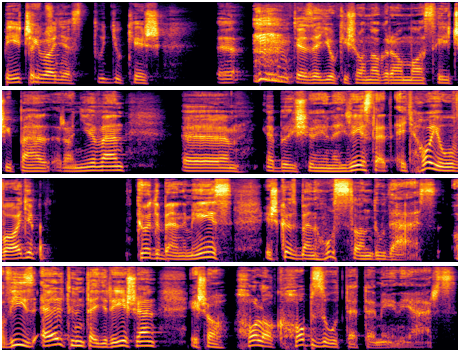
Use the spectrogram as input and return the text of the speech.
Pécsi, Pécsi. vagy, ezt tudjuk, és ez egy jó kis anagramma a Szécsi Pálra nyilván. Ebből is jön egy részlet. Egy hajó vagy, ködben mész, és közben hosszan dudálsz. A víz eltűnt egy résen, és a halak habzó tetemén jársz.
